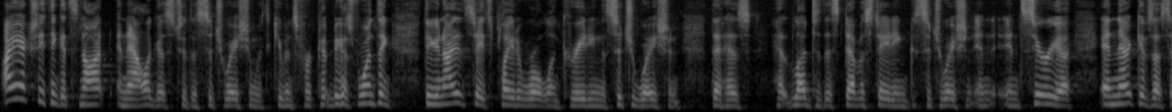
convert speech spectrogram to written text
I actually think it's not analogous to the situation with Cubans, for, because for one thing, the United States played a role in creating the situation that has had led to this devastating situation in, in Syria. And that gives us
